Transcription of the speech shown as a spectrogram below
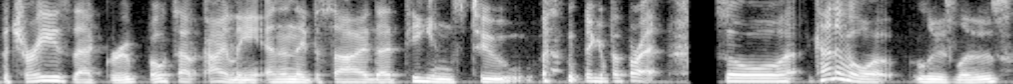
betrays that group, votes out Kylie, and then they decide that Tegan's too big of a threat. So, kind of a lose lose.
